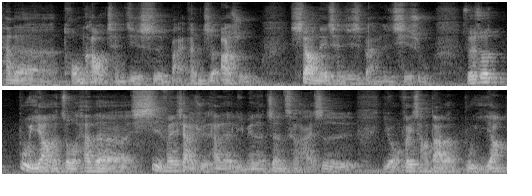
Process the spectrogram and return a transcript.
它的统考成绩是百分之二十五，校内成绩是百分之七十五。所以说，不一样的州，它的细分下去，它的里面的政策还是有非常大的不一样。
